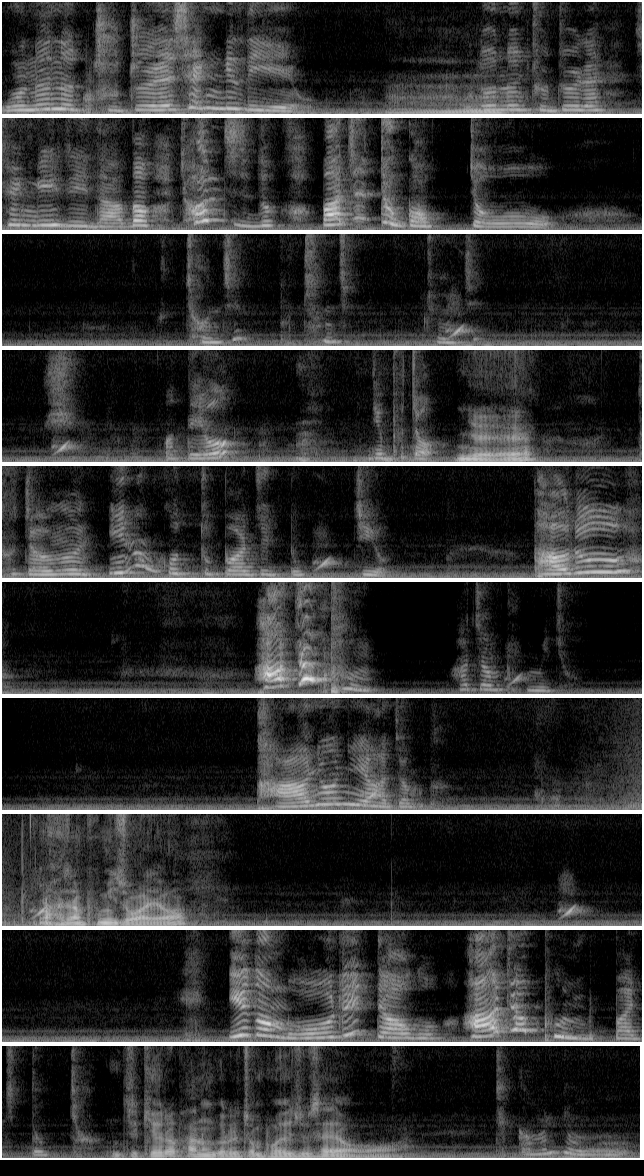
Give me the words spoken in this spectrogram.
오늘은 주주의 생일이에요. 음, 오늘은 주주의 생일이라서 천지도 빠질 수가 없죠. 천지? 천지? 천지? 어때요? 예쁘죠? 예. 도장은 이런 것도 수 없지요. 바로 화장품. 화장품이죠. 당연히 화장품. 화장품이 좋아요. 이건 머리띠하고 수 없죠. 이제 결합하는 거를 좀 보여주세요. 잠깐만요.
